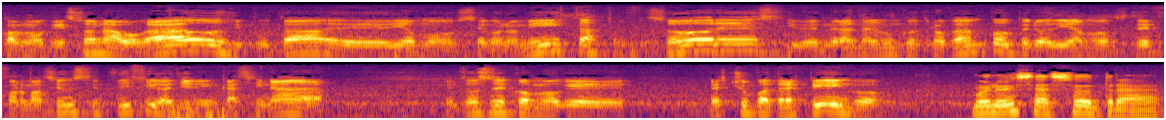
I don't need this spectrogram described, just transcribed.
como que son abogados, diputados, eh, digamos, economistas, profesores, y vendrán de algún que otro campo, pero digamos, de formación científica tienen casi nada. Entonces como que les chupa tres pingos. Bueno, esa es otra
